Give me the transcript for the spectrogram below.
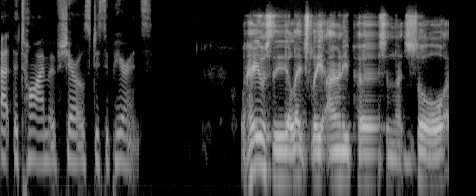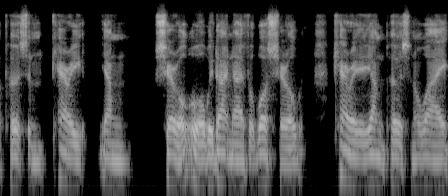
at the time of Cheryl's disappearance. Well, he was the allegedly only person that saw a person carry young Cheryl, or we don't know if it was Cheryl, carry a young person away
